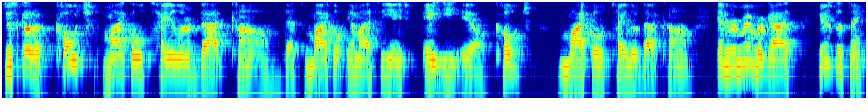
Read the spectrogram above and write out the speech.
Just go to CoachMichaelTaylor.com. That's Michael, M I C H A E L, CoachMichaelTaylor.com. And remember, guys, here's the thing.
